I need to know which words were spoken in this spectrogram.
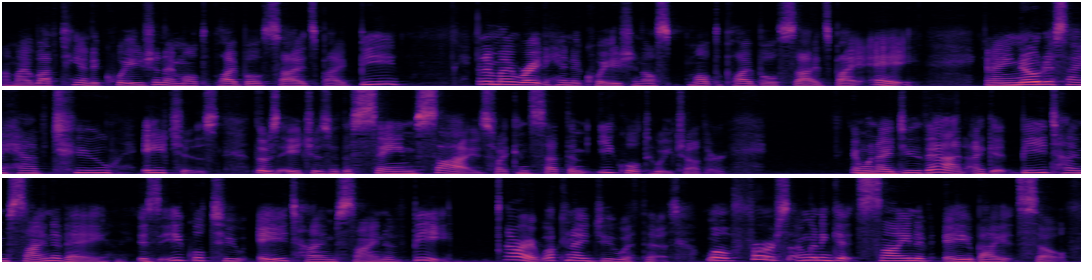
On my left-hand equation, I multiply both sides by b, and in my right-hand equation, I'll multiply both sides by a. And I notice I have two h's. Those h's are the same size, so I can set them equal to each other. And when I do that, I get b times sine of a is equal to a times sine of b. Alright, what can I do with this? Well, first I'm going to get sine of a by itself.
